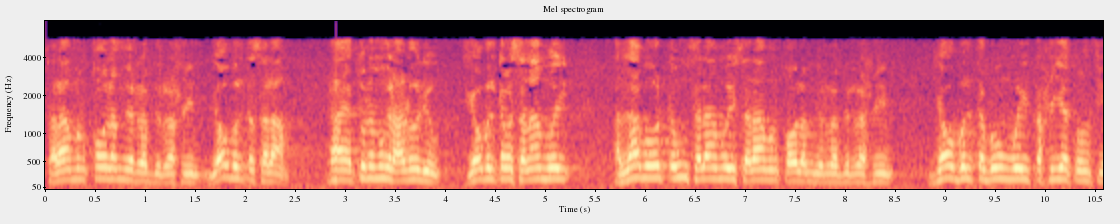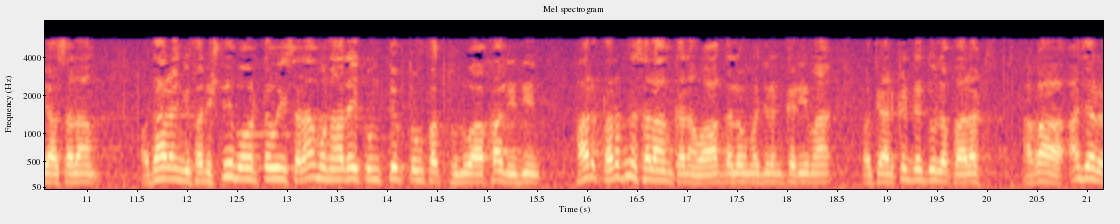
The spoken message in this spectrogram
سلام قولا من رب الرحیم یو بل ته سلام دا ایتونه موږ راړو لیو یو بل ته سلام وای الله به ته سلام وای سلام قولا من رب الرحیم یو بل ته بوم وای تحیتهم فی سلام او دارنګ فرشتي به ورته وای سلام علیکم طبتم فتحوا خالدین هر طرف نه سلام کنه وعد له مجرن کریما او تیار کړ د دوه لپاره هغه اجر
